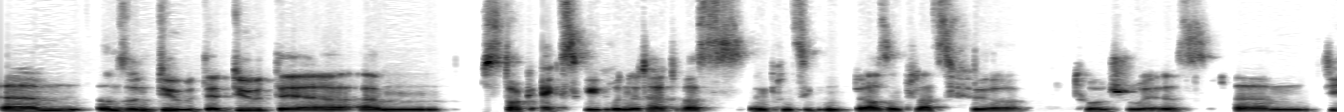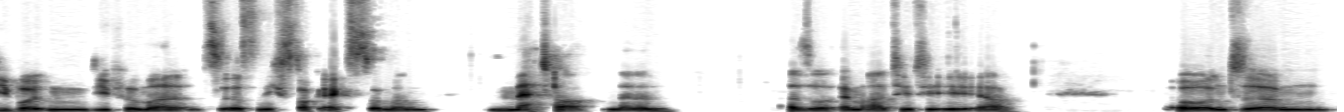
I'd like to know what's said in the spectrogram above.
Ähm, und so ein Dude, der Dude, der ähm, StockX gegründet hat, was im Prinzip ein Börsenplatz für Turnschuhe ist. Ähm, die wollten die Firma zuerst nicht StockX, sondern Matter nennen. Also M-A-T-T-E-R. Und ähm,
